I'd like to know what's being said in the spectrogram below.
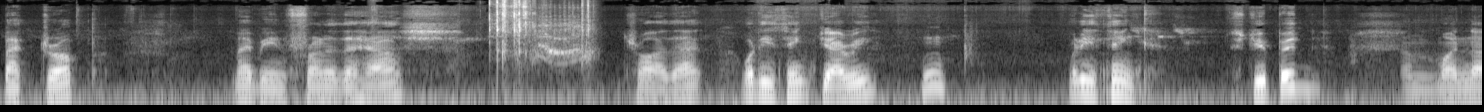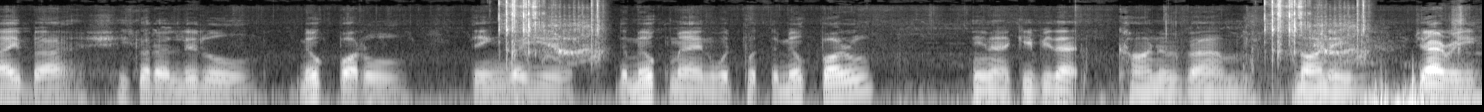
backdrop. Maybe in front of the house. Try that. What do you think Jerry? Hmm? what do you think? Stupid? Um, my neighbor he's got a little milk bottle thing where you the milkman would put the milk bottle. You know give you that kind of um, 19 Jerry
